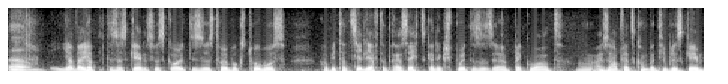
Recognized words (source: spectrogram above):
ähm. Ja, weil ich habe dieses Games with Gold, dieses Toybox Turbos, habe ich tatsächlich auf der 360 gar nicht gespielt. Das ist ja Backward, äh, also abwärtskompatibles Game.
